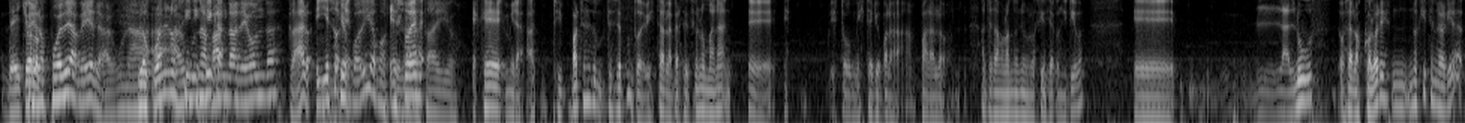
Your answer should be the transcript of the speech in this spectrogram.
De hecho, Pero puede haber alguna, Lo cual no alguna significa- banda de ondas Claro, y eso que eh, podíamos eso llegar es, hasta ellos. Es que, mira, a- si partes desde, desde ese punto de vista, la percepción humana eh, es, todo un misterio para, para los... Antes estábamos hablando de neurociencia cognitiva. Eh, la luz, o sea, los colores no existen en realidad,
